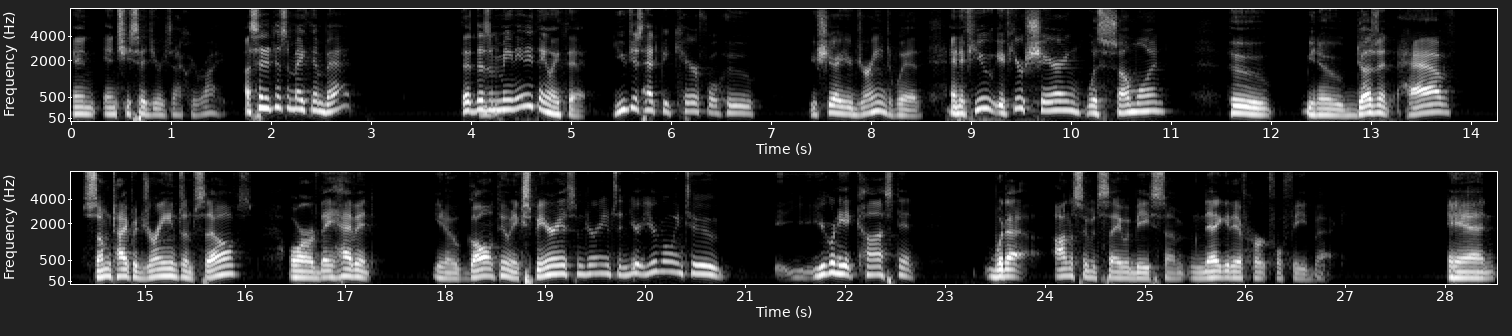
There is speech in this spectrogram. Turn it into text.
and and she said, You're exactly right. I said, It doesn't make them bad. That doesn't mm-hmm. mean anything like that. You just have to be careful who you share your dreams with. And if you if you're sharing with someone who, you know, doesn't have some type of dreams themselves, or they haven't, you know, gone through and experienced some dreams, and you're you're going to you're going to get constant, what I honestly would say would be some negative, hurtful feedback. And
